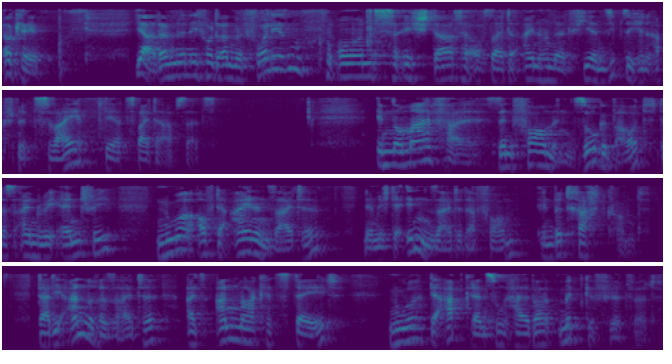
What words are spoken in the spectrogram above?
okay. Ja, dann bin ich wohl dran mit Vorlesen und ich starte auf Seite 174 in Abschnitt 2, der zweite Absatz. Im Normalfall sind Formen so gebaut, dass ein Reentry nur auf der einen Seite, nämlich der Innenseite der Form, in Betracht kommt, da die andere Seite als Unmarked State nur der Abgrenzung halber mitgeführt wird.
